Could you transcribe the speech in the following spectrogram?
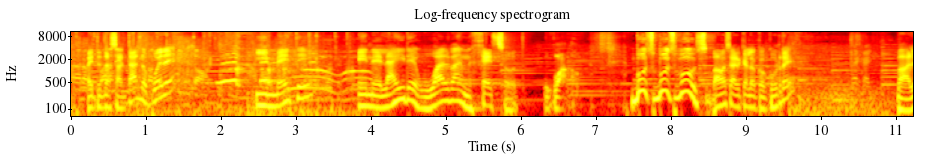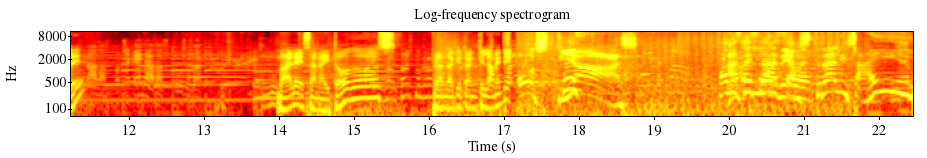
Va a intentar saltar, no puede. Y mete en el aire Walvan Headshot. Wow. Bus, bus, bus. Vamos a ver qué es lo que ocurre. Vale. Vale, están ahí todos. Esperando aquí tranquilamente. ¡Hostias! Hacen la de Australis ahí.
